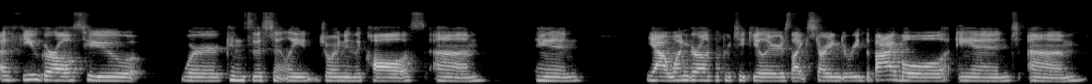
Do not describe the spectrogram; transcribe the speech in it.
a few girls who were consistently joining the calls. Um, and yeah, one girl in particular is like starting to read the Bible and um,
